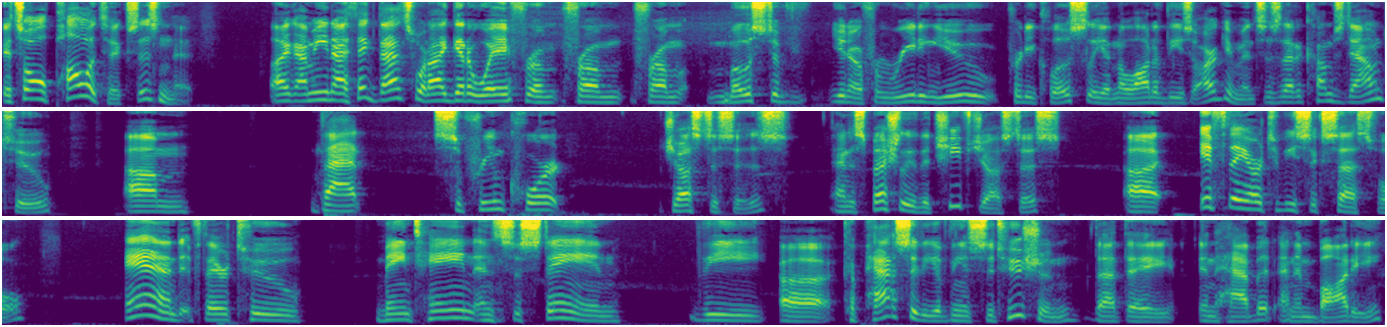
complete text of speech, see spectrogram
it's all politics, isn't it? Like, I mean, I think that's what I get away from from from most of you know from reading you pretty closely in a lot of these arguments is that it comes down to um, that Supreme Court justices and especially the Chief Justice, uh, if they are to be successful, and if they're to maintain and sustain the uh, capacity of the institution that they inhabit and embody,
